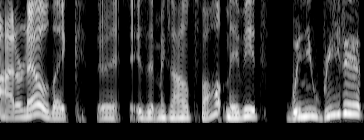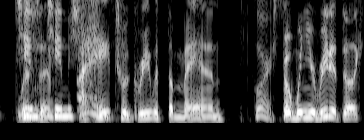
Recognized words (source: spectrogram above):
I don't know. Like, uh, is it McDonald's fault? Maybe it's When you read it, Two- listen, two I hate to agree with the man, of course. but when you read it, they're like,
